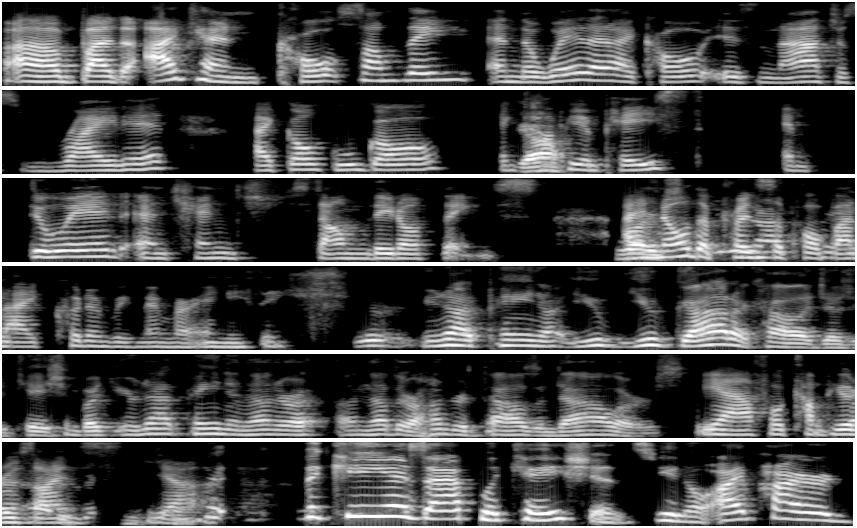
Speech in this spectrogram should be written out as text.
Uh, but I can code something. And the way that I code is not just write it. I go Google and yeah. copy and paste and do it and change some little things. Right. I know so the principle, paying, but I couldn't remember anything. You're, you're not paying. Uh, you you've got a college education, but you're not paying another another hundred thousand dollars. Yeah, for computer science. Yeah. The, the key is applications. You know, I've hired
